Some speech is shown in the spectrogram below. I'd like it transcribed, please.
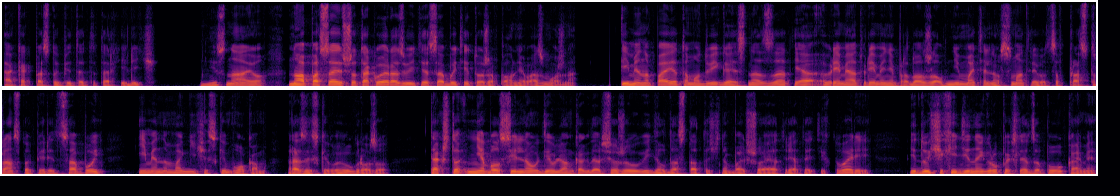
А как поступит этот архилич? Не знаю, но опасаюсь, что такое развитие событий тоже вполне возможно. Именно поэтому, двигаясь назад, я время от времени продолжал внимательно всматриваться в пространство перед собой именно магическим оком, разыскивая угрозу. Так что не был сильно удивлен, когда все же увидел достаточно большой отряд этих тварей, идущих единой группой вслед за пауками,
